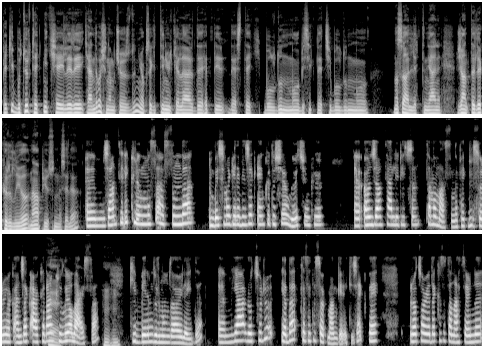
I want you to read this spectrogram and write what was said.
Peki bu tür teknik şeyleri kendi başına mı çözdün yoksa gittiğin ülkelerde hep bir destek buldun mu, bisikletçi buldun mu? Nasıl hallettin? Yani jantele kırılıyor. Ne yapıyorsun mesela? Ee, janteli kırılması aslında başıma gelebilecek en kötü şey oluyor. Çünkü e, ön jant telleri için tamam aslında pek bir sorun yok. Ancak arkadan Evet. kırılıyorlarsa Hı hı. ki benim durumumda öyleydi. e, ya rotoru ya da kaseti sökmem gerekecek ve rotor ya da kaset anahtarını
